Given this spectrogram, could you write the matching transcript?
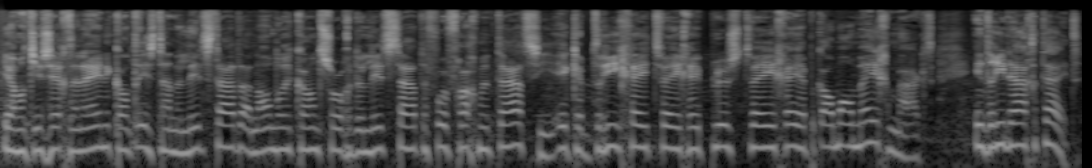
Ja, want je zegt aan de ene kant is het aan de lidstaten, aan de andere kant zorgen de lidstaten voor fragmentatie. Ik heb 3G, 2G plus 2G, heb ik allemaal meegemaakt in drie dagen tijd.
